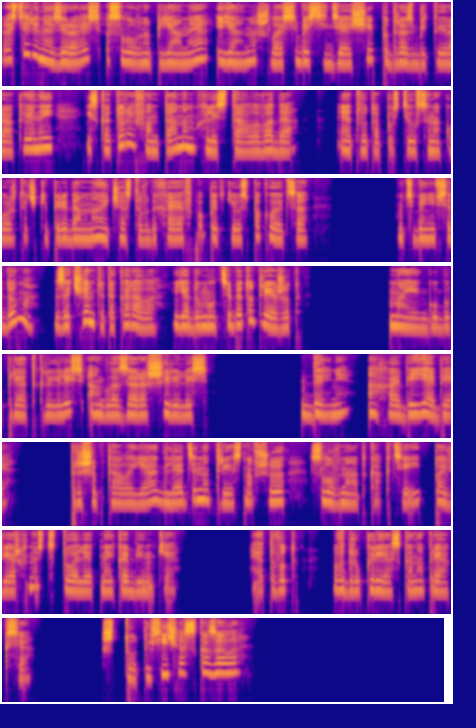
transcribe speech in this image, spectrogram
Растерянно озираясь, словно пьяная, я нашла себя сидящей под разбитой раковиной, из которой фонтаном хлестала вода. Эдвуд опустился на корточки передо мной, часто вдыхая в попытке успокоиться. «У тебя не все дома? Зачем ты так орала? Я думал, тебя тут режут». Мои губы приоткрылись, а глаза расширились. «Дэнни, Ахаби-Яби», — прошептала я, глядя на треснувшую, словно от когтей, поверхность туалетной кабинки. Это вот вдруг резко напрягся. «Что ты сейчас сказала?»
